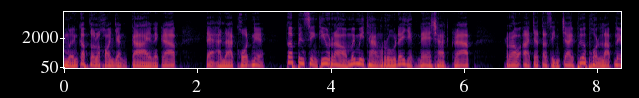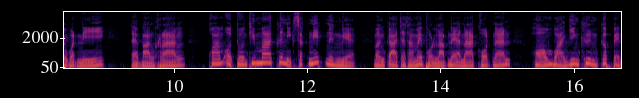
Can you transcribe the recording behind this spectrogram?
เหมือนกับตัวละครอย่างกายนะครับ แต่อนาคตเนี่ยก็เป็นสิ่งที่เราไม่มีทางรู้ได้อย่างแน่ชัดครับ เราอาจจะตัดสินใจเพื่อผลลัพธ์ในวันนี้ แต่บางครั้ง ความอดทนที่มากขึ้นอีกสักนิดหนึ่งเนี่ย มันก็อาจจะทำให้ผลลัพธ์ในอนาคตนั้น หอมหวานยิ่งขึ้นก็เป็น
